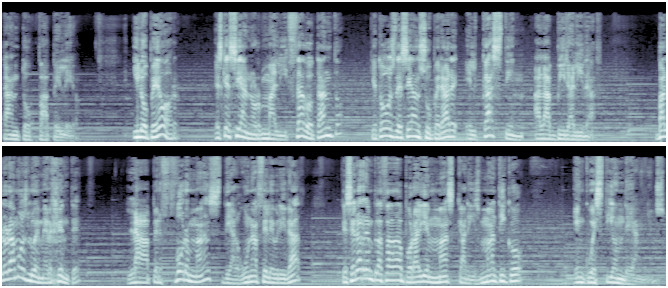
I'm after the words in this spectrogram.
tanto papeleo. Y lo peor es que se ha normalizado tanto que todos desean superar el casting a la viralidad. Valoramos lo emergente, la performance de alguna celebridad que será reemplazada por alguien más carismático en cuestión de años.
